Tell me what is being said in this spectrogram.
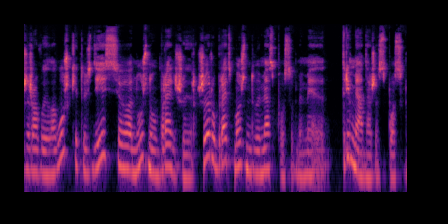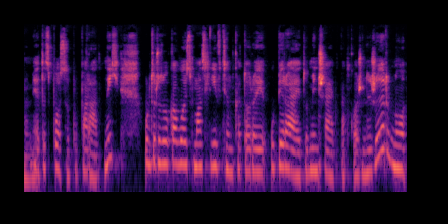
жировые ловушки, то здесь э, нужно убрать жир. Жир убрать можно двумя способами тремя даже способами. Это способ аппаратный, ультразвуковой смаз-лифтинг, который убирает, уменьшает подкожный жир, но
